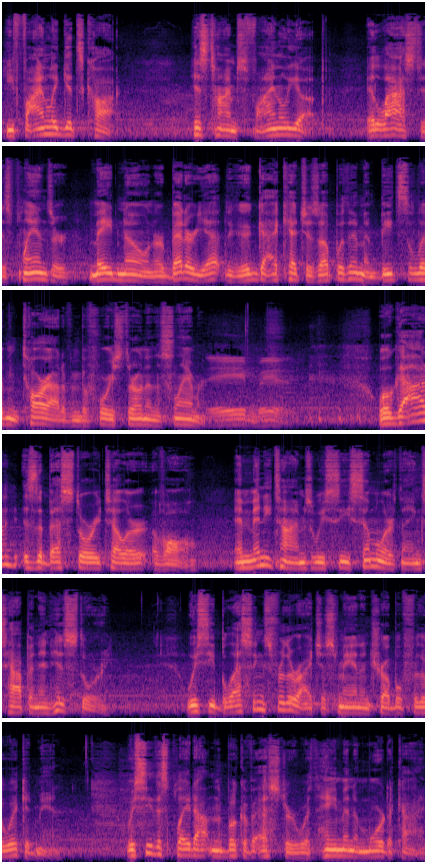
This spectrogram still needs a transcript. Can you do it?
He finally gets caught. His time's finally up. At last, his plans are made known, or better yet, the good guy catches up with him and beats the living tar out of him before he's thrown in the slammer. Amen. Well, God is the best storyteller of all, and many times we see similar things happen in his story. We see blessings for the righteous man and trouble for the wicked man. We see this played out in the book of Esther with Haman and Mordecai.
